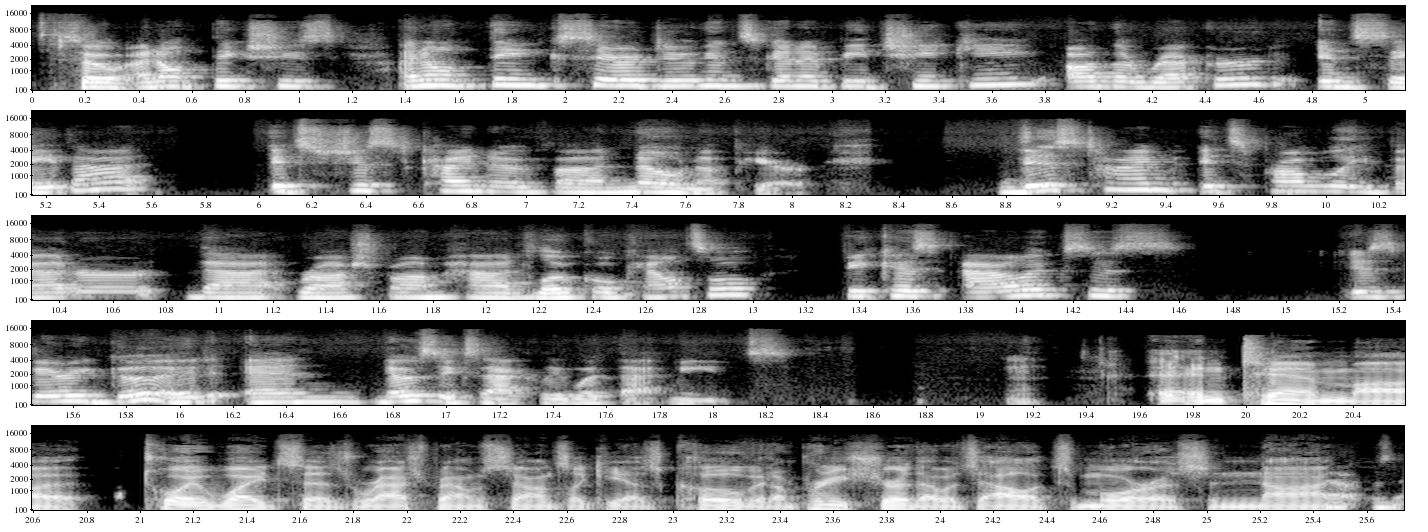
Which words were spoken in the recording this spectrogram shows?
So I don't think she's I don't think Sarah Dugan's going to be cheeky on the record and say that. It's just kind of uh, known up here. This time, it's probably better that Rashbaum had local counsel because Alex is is very good and knows exactly what that means. And Tim, uh, Toy White says Rashbaum sounds like he has COVID. I'm pretty sure that was Alex Morris and not that was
